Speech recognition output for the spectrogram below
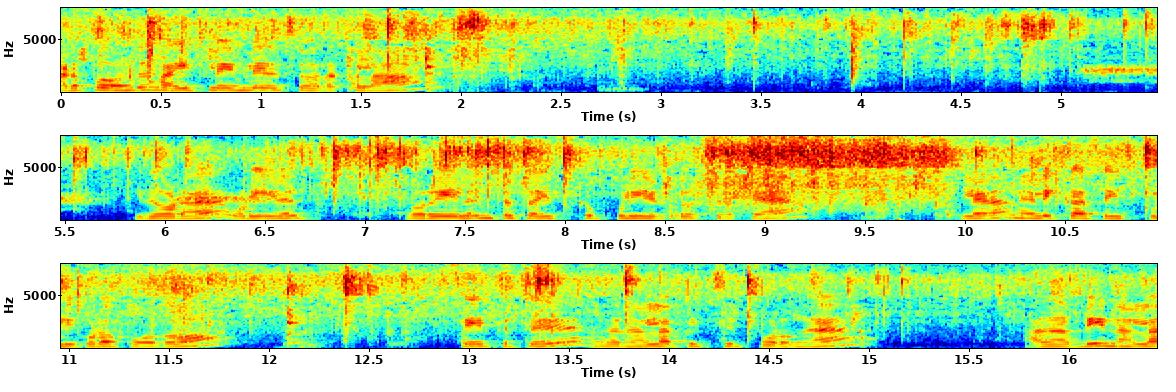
அடுப்பை வந்து ஹை ஃப்ளேம்லேயே வச்சு வதக்கலாம். இதோட ஒரு எழு ஒரு எலுமிச்ச சைஸ்க்கு புளி எடுத்து வச்சுருக்கேன். இல்லைன்னா நெல்லிக்காய் சைஸ் புளி கூட போதும். சேர்த்துட்டு அதை நல்லா பிச்சு போடுங்க. அதை அப்படியே நல்லா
